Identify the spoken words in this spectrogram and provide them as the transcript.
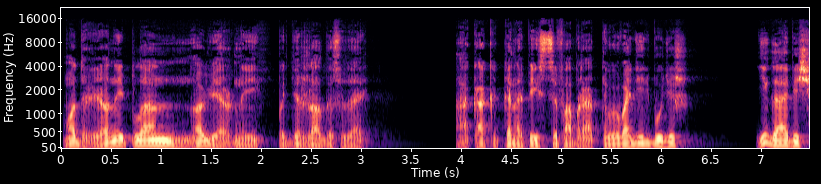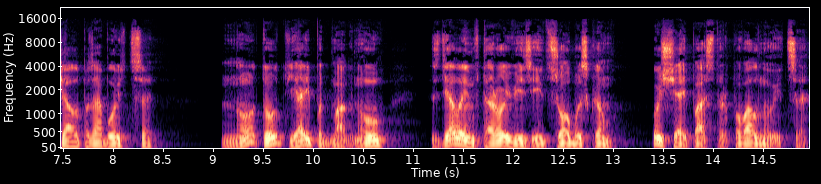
«Мудреный план, но верный», — поддержал государь. «А как иконописцев обратно выводить будешь?» Ига обещал позаботиться. «Ну, тут я и подмогну. Сделаем второй визит с обыском. Пущай пастор поволнуется.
